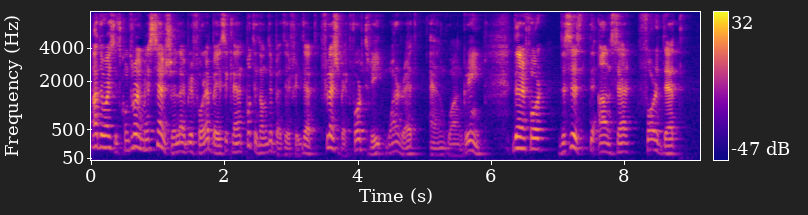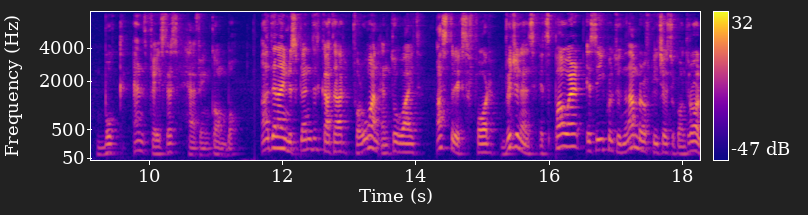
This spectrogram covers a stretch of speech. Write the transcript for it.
Otherwise, its controller may search the library for a basic land, put it on the battlefield tapped. Flashback for 3, 1 red and 1 green. Therefore, this is the answer for that book and Faceless Haven combo. Adeline Resplendent Cathar for 1 and 2 white. Asterix for Vigilance. Its power is equal to the number of creatures you control.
